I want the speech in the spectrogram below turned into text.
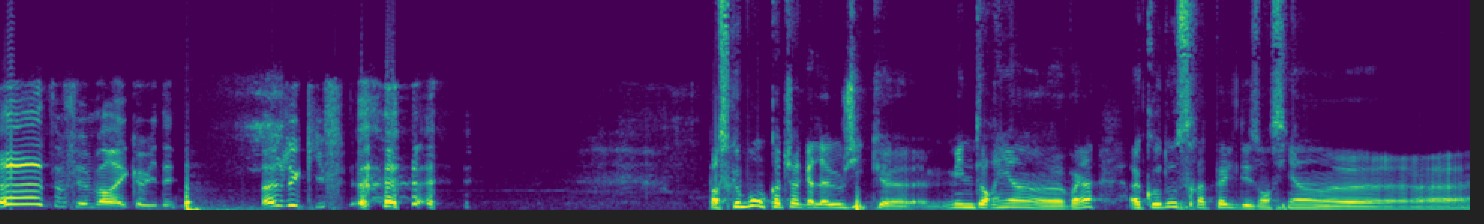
ah, ça me fait marrer comme idée. Ah, je kiffe. Parce que bon, quand tu regardes la logique, euh, mine de rien, euh, voilà, Akodo se rappelle des anciens, euh,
